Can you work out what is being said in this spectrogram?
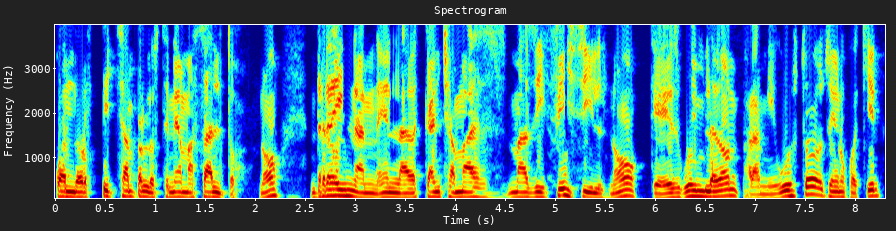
cuando Pete Sampras los tenía más alto, ¿no? Reinan en la cancha más, más difícil, ¿no? Que es Wimbledon, para mi gusto, señor Joaquín.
